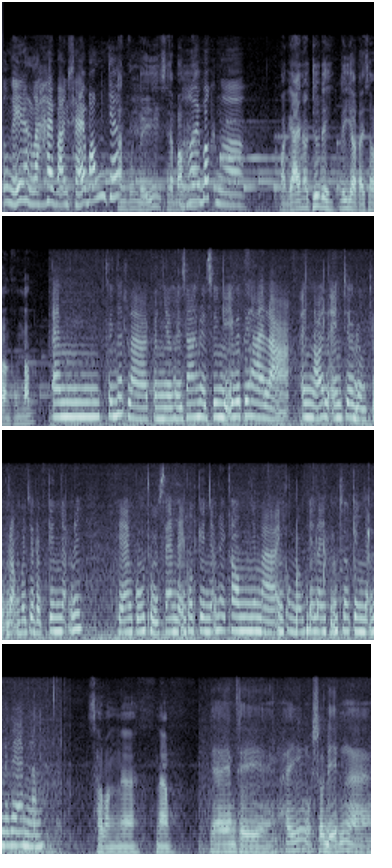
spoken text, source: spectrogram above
Tôi nghĩ rằng là hai bạn sẽ bấm chứ. Anh cũng nghĩ sẽ bấm hơi đó. bất ngờ bạn gái nói trước đi lý do tại sao bạn không bấm? Em thứ nhất là cần nhiều thời gian để suy nghĩ với thứ hai là anh nói là em chưa được chủ động và chưa được kiên nhẫn ấy. Thì em cũng thử xem là anh có kiên nhẫn hay không nhưng mà anh không bấm cho nên anh cũng chưa kiên nhẫn đối với em lắm. Sao bạn à, nam? Dạ, em thì thấy một số điểm là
